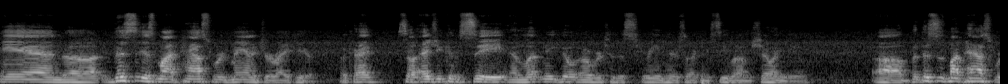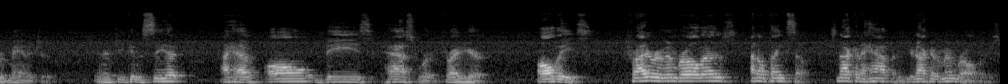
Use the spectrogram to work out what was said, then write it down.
And uh, this is my password manager right here okay? So as you can see and let me go over to the screen here so I can see what I'm showing you. Uh, but this is my password manager. And if you can see it I have all these passwords right here. All these. Try to remember all those? I don't think so. It's not going to happen. You're not going to remember all those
